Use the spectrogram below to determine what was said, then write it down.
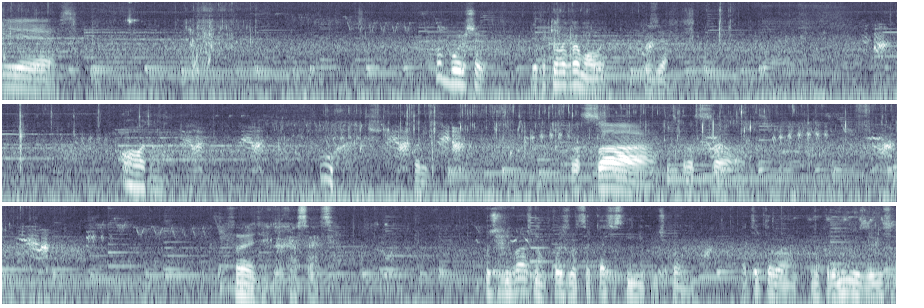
Есть. Побольше. Это килограммовый, друзья. Вот он. Ух, смотрите. Красавец, красавец. Смотрите, как красавец. Очень важно пользоваться качественными крючками. От этого напрямую зависит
